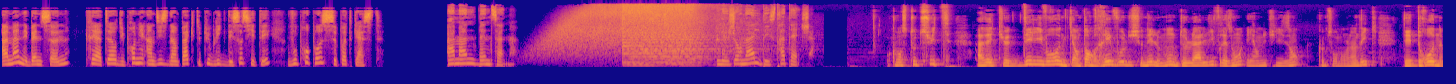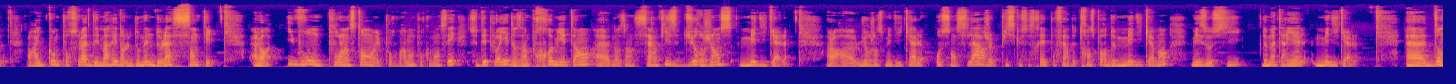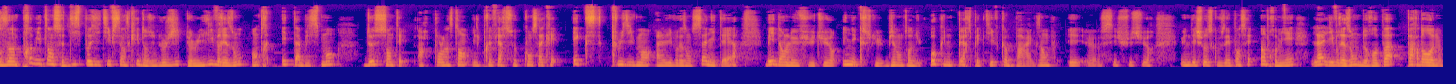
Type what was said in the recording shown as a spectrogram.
Haman et Benson, créateurs du premier indice d'impact public des sociétés, vous proposent ce podcast. Haman Benson. Le journal des stratèges. On commence tout de suite avec Deliverone qui entend révolutionner le monde de la livraison et en utilisant, comme son nom l'indique, des drones. Alors il compte pour cela démarrer dans le domaine de la santé. Alors ils vont pour l'instant et pour vraiment pour commencer se déployer dans un premier temps euh, dans un service d'urgence médicale. Alors euh, l'urgence médicale au sens large puisque ce serait pour faire de transport de médicaments mais aussi de matériel médical. Euh, dans un premier temps, ce dispositif s'inscrit dans une logique de livraison entre établissements de santé. Alors pour l'instant, il préfère se consacrer exclusivement à la livraison sanitaire, mais dans le futur, il bien entendu aucune perspective, comme par exemple, et euh, c'est je suis sûr une des choses que vous avez pensé en premier, la livraison de repas par drone.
